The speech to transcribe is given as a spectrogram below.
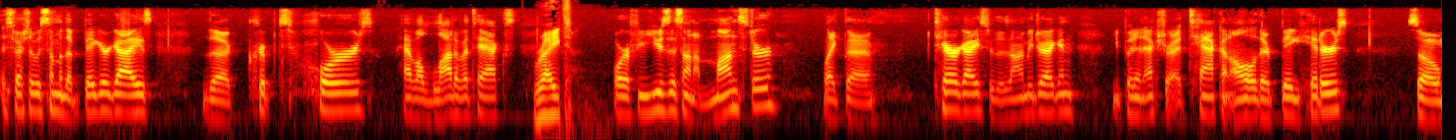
especially with some of the bigger guys. The crypt horrors have a lot of attacks Right. or if you use this on a monster, like the Terrorgeist or the Zombie Dragon, You put an extra attack on all of their big hitters, so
